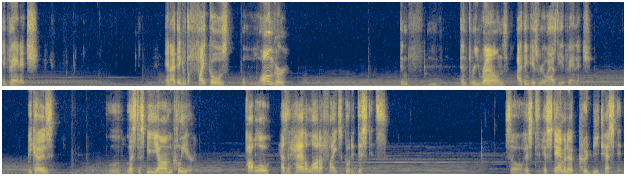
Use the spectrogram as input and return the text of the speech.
advantage. And I think if the fight goes longer than than 3 rounds, I think Israel has the advantage. Because let's just be um clear. Pablo hasn't had a lot of fights go to distance. So his his stamina could be tested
